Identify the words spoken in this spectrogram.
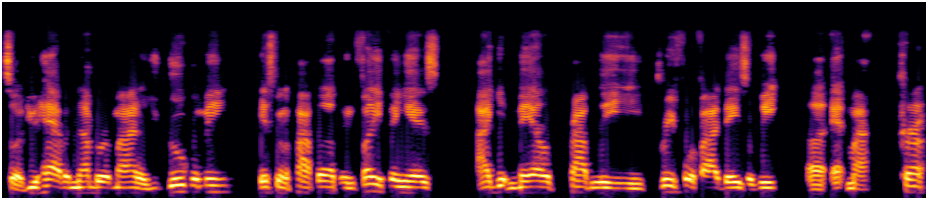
So if you have a number of mine or you Google me, it's going to pop up. And funny thing is, I get mailed probably three, four, five days a week uh, at my current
